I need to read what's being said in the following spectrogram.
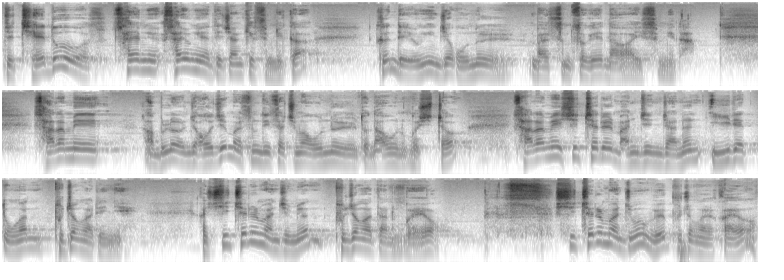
이제 제도 사용, 사용해야 되지 않겠습니까? 그 내용이 이제 오늘 말씀 속에 나와 있습니다. 사람의 아, 물론 이제 어제 말씀도 있었지만 오늘도 나오는 것이죠. 사람의 시체를 만진 자는 이래 동안 부정하리니. 그러니까 시체를 만지면 부정하다는 거예요. 시체를 만지면 왜 부정할까요?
